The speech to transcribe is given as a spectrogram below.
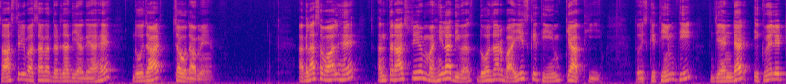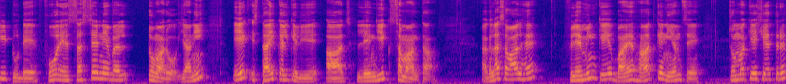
शास्त्रीय भाषा का दर्जा दिया गया है 2014 में। अगला सवाल है, अंतर्राष्ट्रीय महिला दिवस 2022 की थीम क्या थी? तो इसकी थीम थी, gender equality today for a sustainable tomorrow, यानी एक स्थायी कल के लिए आज लैंगिक समानता। अगला सवाल है, फ्लेमिंग के बाएँ हाथ के नियम से चुंबकीय क्षेत्र,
